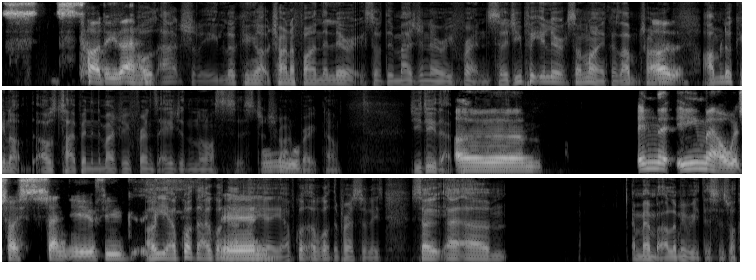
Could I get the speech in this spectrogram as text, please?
study them. I was actually looking up, trying to find the lyrics of the Imaginary Friends. So do you put your lyrics online? Because I'm trying. Oh, to, I'm looking up. I was typing in the Imaginary Friends age of the narcissist to try and break down. Do you do that? Put them online? um, in the email which I sent you, if you Oh yeah, I've got that. I've got that. Um, Yeah, yeah, I've got. I've got the press release. So, uh, um, remember, let me read this as well.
